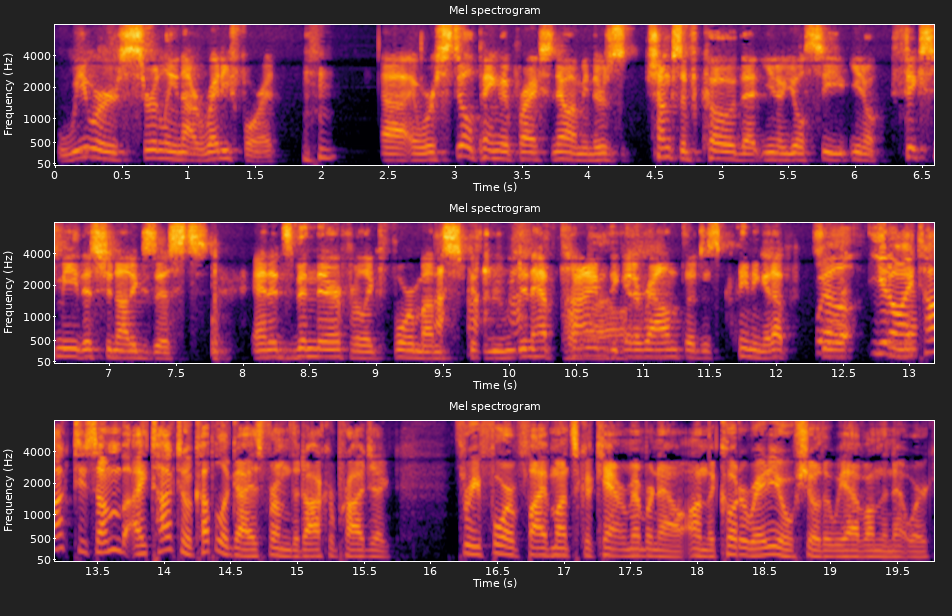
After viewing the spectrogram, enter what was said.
We were certainly not ready for it. Uh, and we're still paying the price now. I mean, there's chunks of code that you know you'll see. You know, fix me. This should not exist, and it's been there for like four months because we, didn't have time wow. to get around to just cleaning it up. So Well, you know, I talked to some. I talked to a couple of guys from the Docker project three, four, five months ago. Can't remember now on the Coder Radio show that we have on the network.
